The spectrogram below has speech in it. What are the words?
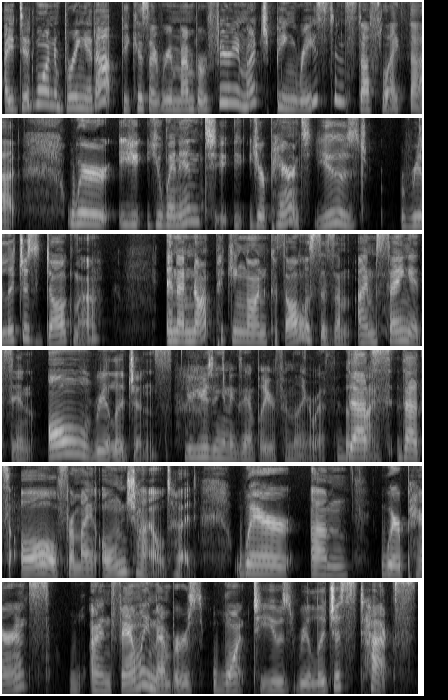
I did want to bring it up because I remember very much being raised in stuff like that, where you you went into your parents used religious dogma, and I'm not picking on Catholicism. I'm saying it's in all religions. You're using an example you're familiar with. That's, That's that's all from my own childhood, where um where parents and family members want to use religious texts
